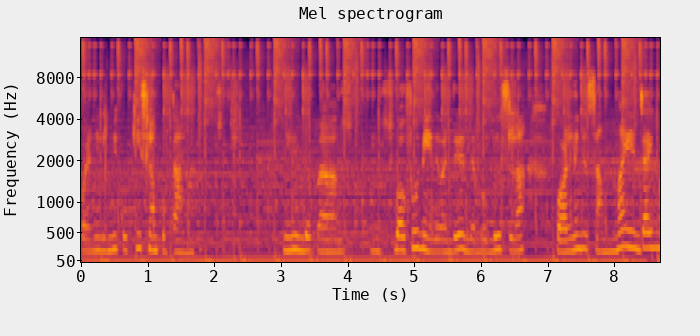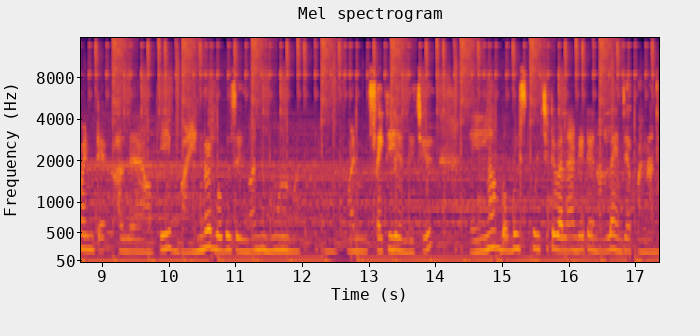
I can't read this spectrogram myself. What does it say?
குழந்தைங்களுமே குக்கீஸ்லாம் கொடுத்தாங்க. இந்த பஃபூன் இது வந்து இந்த பபுள்ஸ்லாம் குழந்தைங்க செம்ம என்ஜாய்மெண்ட்டு அது அப்படியே பயங்கர பபுள்ஸ் இது மாதிரி மூணு ஒன் சைக்கிள் இருந்துச்சு. எல்லாம் பபுள்ஸ் குளிச்சுட்டு விளையாண்டுட்டு நல்லா என்ஜாய் பண்ணாங்க.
